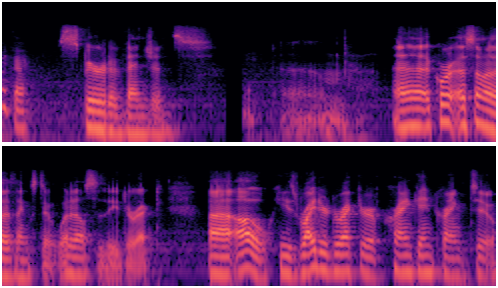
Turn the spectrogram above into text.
Okay. Spirit of Vengeance. Um, uh, of course, uh, some other things too. What else did he direct? Uh, oh, he's writer director of Crank and Crank 2.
